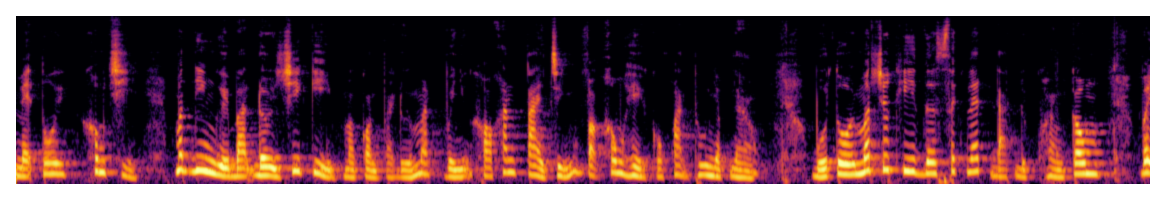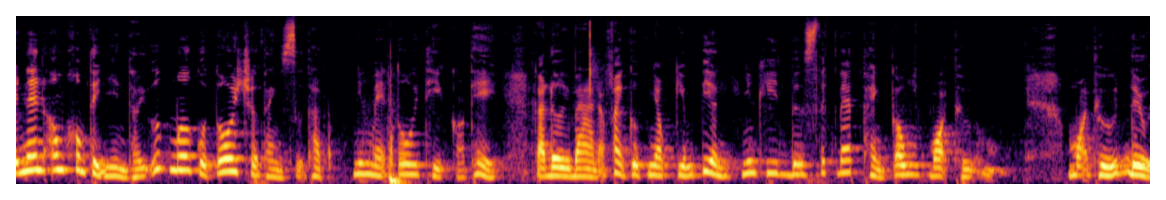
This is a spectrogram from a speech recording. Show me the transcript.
mẹ tôi không chỉ mất đi người bạn đời tri kỷ mà còn phải đối mặt với những khó khăn tài chính và không hề có khoản thu nhập nào. Bố tôi mất trước khi The Secret đạt được hoàng công, vậy nên ông không thể nhìn thấy ước mơ của tôi trở thành sự thật. Nhưng mẹ tôi thì có thể. Cả đời bà đã phải cực nhọc kiếm tiền, nhưng khi The Secret thành công, mọi thứ mọi thứ đều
